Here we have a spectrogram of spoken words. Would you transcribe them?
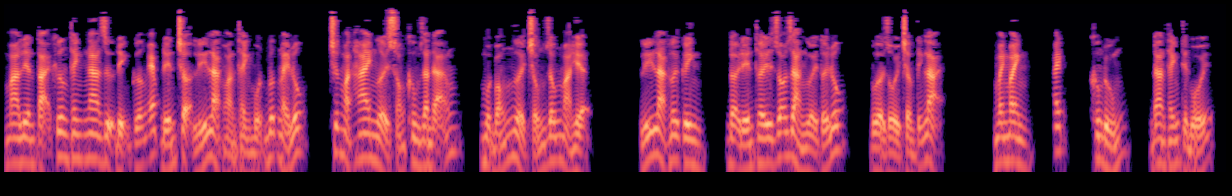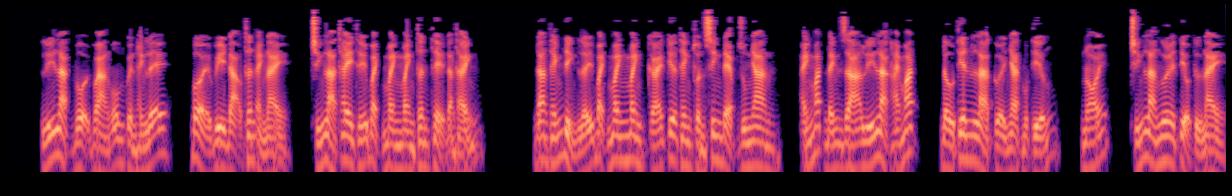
Mà liền tại khương thanh nga dự định cưỡng ép đến trợ lý lạc hoàn thành một bước này lúc, trước mặt hai người sóng không gian đãng, một bóng người trống rông mà hiện. Lý lạc hơi kinh, đợi đến thấy rõ ràng người tới lúc, vừa rồi trầm tĩnh lại. Manh manh, ách, không đúng, đan thánh tiền bối. Lý lạc đội vàng ôm quyền hành lễ, bởi vì đạo thân ảnh này chính là thay thế bạch manh manh thân thể đan thánh. Đan thánh đỉnh lấy bạch manh manh cái kia thanh thuần xinh đẹp dung nhan, ánh mắt đánh giá lý lạc hai mắt, đầu tiên là cười nhạt một tiếng, nói, chính là ngươi tiểu tử này,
